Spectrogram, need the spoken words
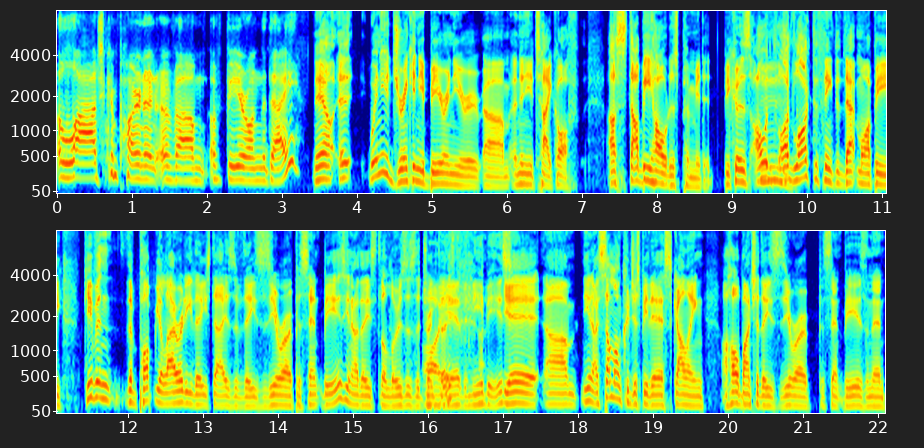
a large component of um of beer on the day. Now, uh, when you're drinking your beer and you um, and then you take off, are stubby holders permitted? Because I would, Mm. I'd like to think that that might be, given the popularity these days of these zero percent beers. You know, these the losers that drink oh these. yeah, the near beers. Yeah, um, you know, someone could just be there sculling a whole bunch of these zero percent beers and then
